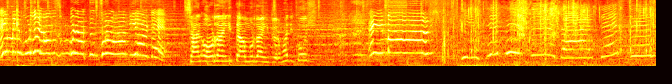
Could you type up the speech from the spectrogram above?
Eymen'i burada yalnız mı bıraktın Talha bir yerde? Sen oradan git ben buradan gidiyorum. Hadi koş. Eymen! Pisi pisi neredesin?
